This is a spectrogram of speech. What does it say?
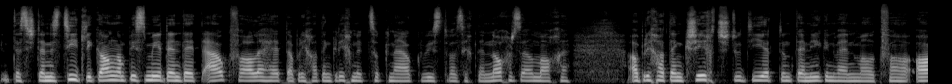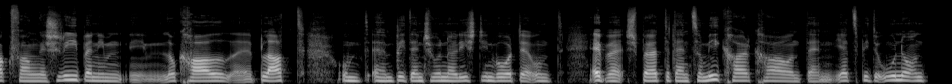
das ist dann eine Zeit gegangen, bis mir dann dort auch gefallen hat. Aber ich habe dann gleich nicht so genau gewusst, was ich dann nachher machen soll. Aber ich habe dann Geschichte studiert und dann irgendwann mal angefangen zu schreiben im, im Lokalblatt und ähm, bin dann Journalistin geworden und eben später dann zum IKRK und dann jetzt bei der UNO und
